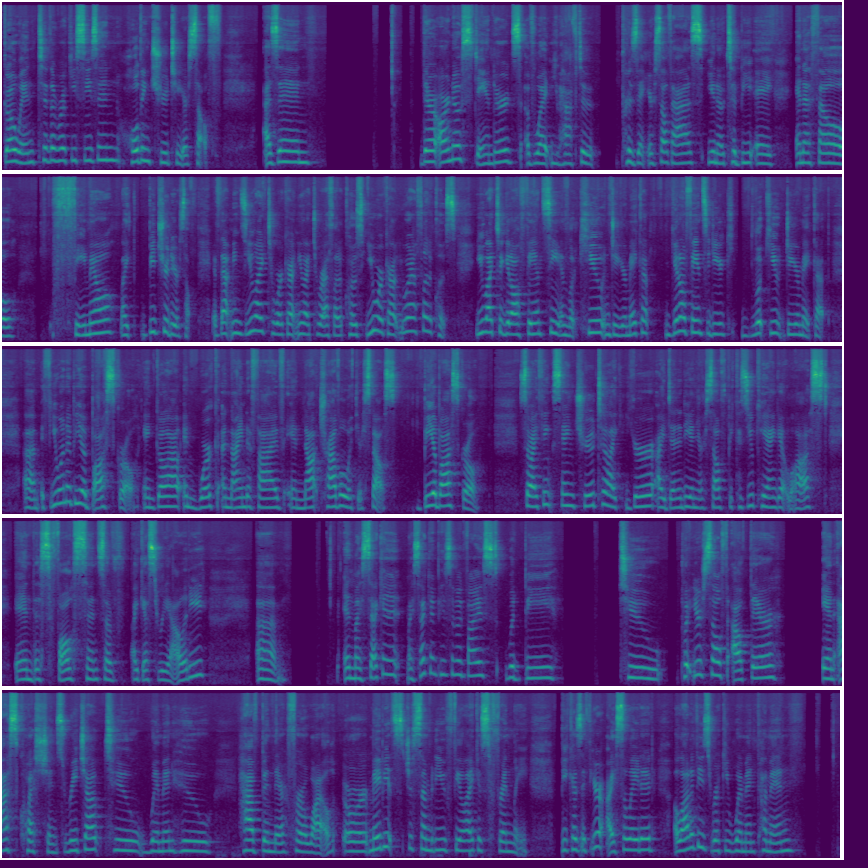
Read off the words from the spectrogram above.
go into the rookie season holding true to yourself. As in, there are no standards of what you have to present yourself as, you know, to be a NFL female, like be true to yourself. If that means you like to work out and you like to wear athletic clothes, you work out, you wear athletic clothes. You like to get all fancy and look cute and do your makeup, get all fancy, do your look cute, do your makeup. Um, if you want to be a boss girl and go out and work a nine to five and not travel with your spouse, be a boss girl. So I think staying true to like your identity and yourself because you can get lost in this false sense of, I guess, reality. Um, and my second, my second piece of advice would be to put yourself out there and ask questions. Reach out to women who have been there for a while, or maybe it's just somebody you feel like is friendly. Because if you're isolated, a lot of these rookie women come in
